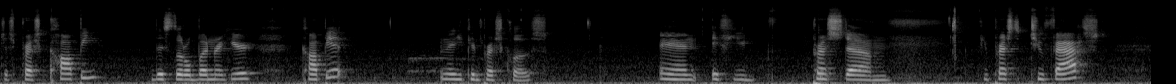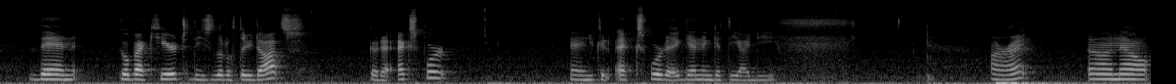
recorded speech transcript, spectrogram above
Just press copy, this little button right here, copy it, and then you can press close. And if you pressed, um, if you pressed it too fast, then go back here to these little three dots, go to export, and you can export it again and get the ID. Alright, uh, now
